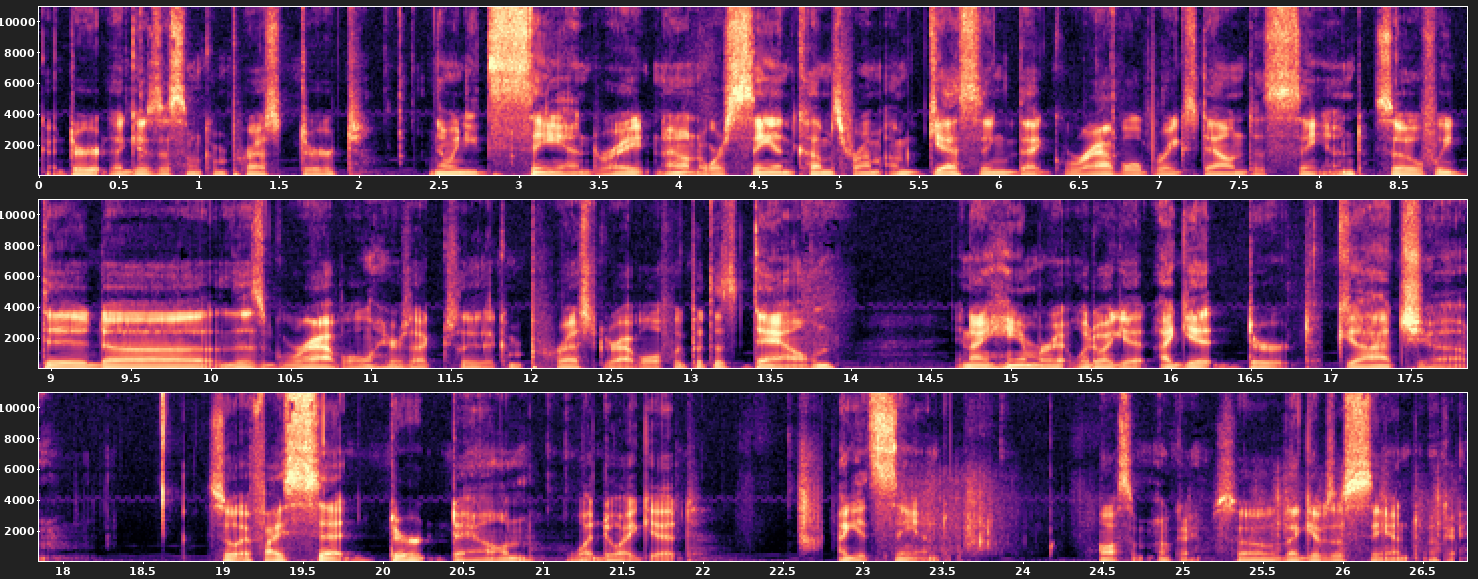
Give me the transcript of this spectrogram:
Got dirt. That gives us some compressed dirt. Now we need sand, right? I don't know where sand comes from. I'm guessing that gravel breaks down to sand. So if we did uh, this gravel, here's actually the compressed gravel. If we put this down and I hammer it, what do I get? I get dirt. Gotcha. So if I set dirt down, what do I get? I get sand. Awesome. Okay. So that gives us sand. Okay.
